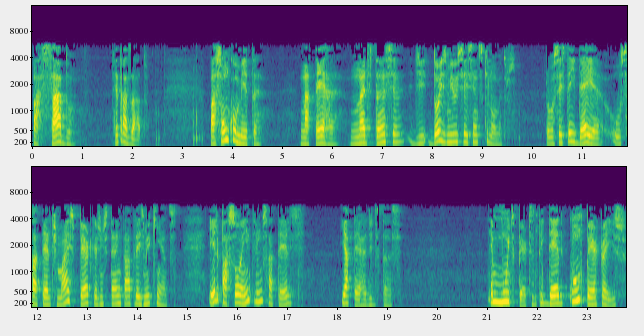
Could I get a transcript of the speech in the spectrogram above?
passado, retrasado, passou um cometa na Terra na distância de 2.600 quilômetros. Para vocês terem ideia, o satélite mais perto que a gente tem está a 3.500. Ele passou entre um satélite e a Terra de distância. É muito perto, você não tem ideia de quão perto é isso.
